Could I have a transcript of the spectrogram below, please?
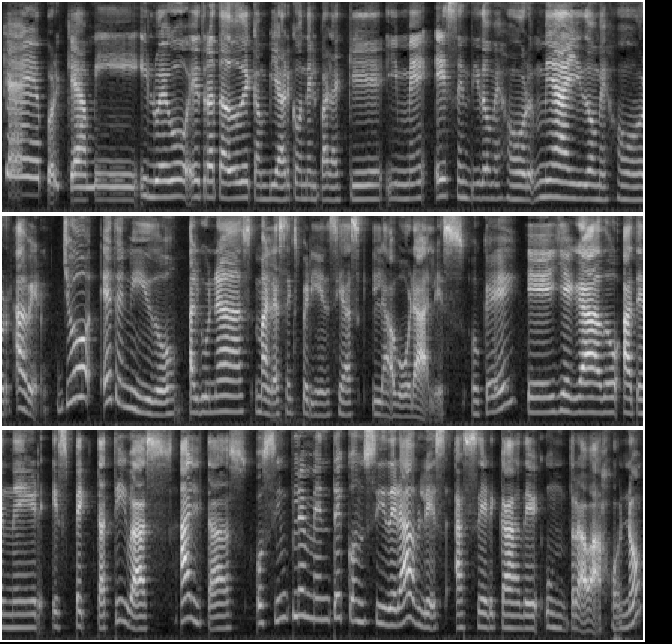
qué? ¿Por qué a mí? Y luego he tratado de cambiar con el para qué y me he sentido mejor, me ha ido mejor. A ver, yo he tenido algunas malas experiencias laborales, ¿ok? He llegado a tener expectativas altas o simplemente considerables acerca de un trabajo, ¿no?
